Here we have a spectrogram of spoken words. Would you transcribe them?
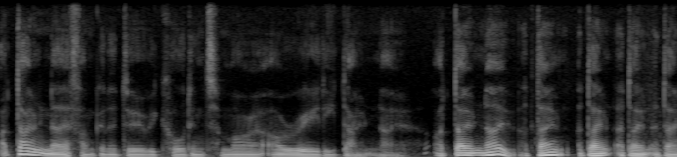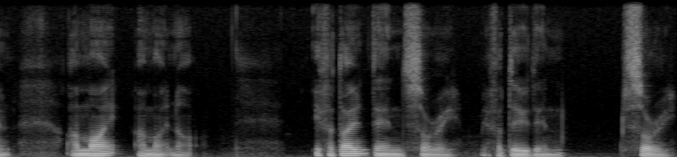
I don't know if I'm going to do a recording tomorrow. I really don't know. I don't know. I don't. I don't. I don't. I don't. I might. I might not. If I don't, then sorry. If I do, then sorry.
